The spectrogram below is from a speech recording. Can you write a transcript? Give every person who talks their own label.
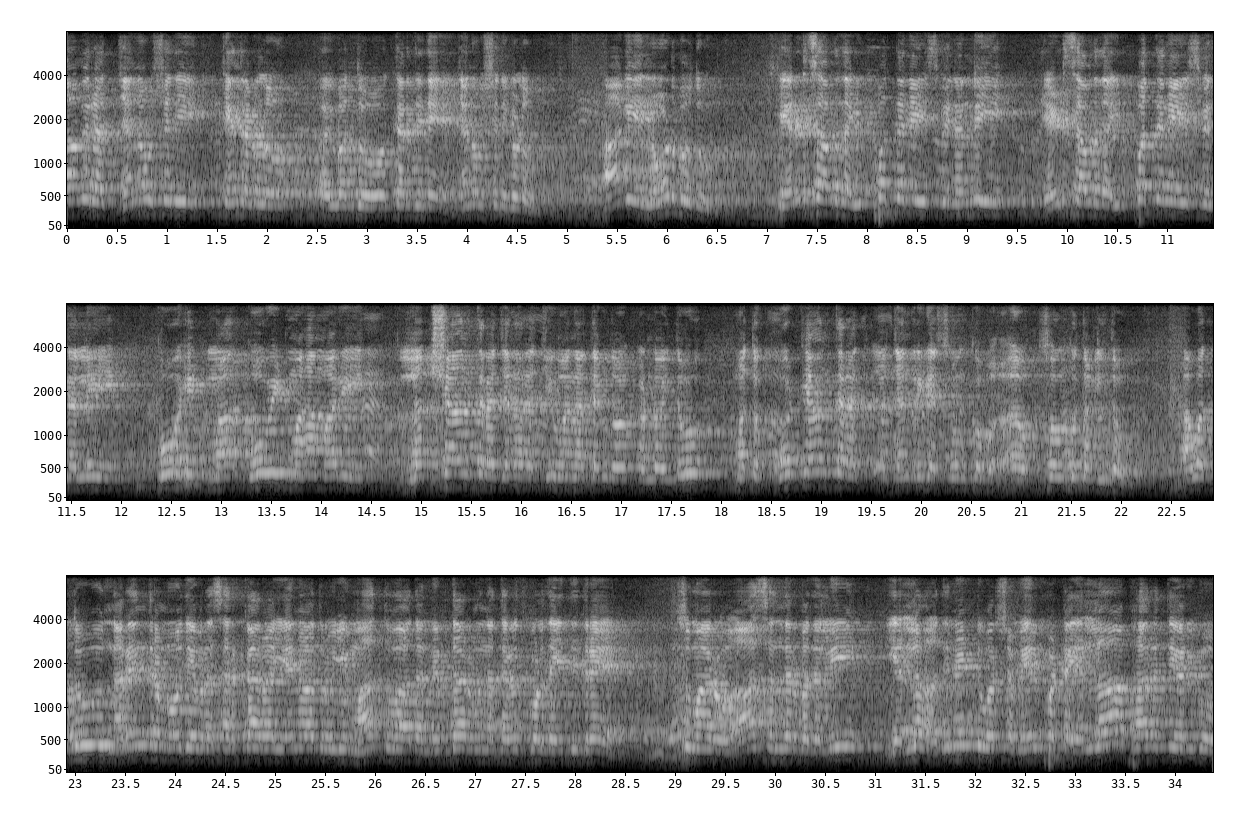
Speaker 1: ಸಾವಿರ ಜನೌಷಧಿ ಕೇಂದ್ರಗಳು ಇವತ್ತು ತೆರೆದಿದೆ, ಜನೌಷಧಿಗಳು. ಹಾಗೆ ನೋಡ್ಬೋದು, ಎರಡ್ ಸಾವಿರದ ಇಪ್ಪತ್ತನೇ ಇಸ್ವಿನಲ್ಲಿ, ಎರಡ್ ಸಾವಿರದ ಇಪ್ಪತ್ತನೇ ಇಸ್ವಿನಲ್ಲಿ ಕೋವಿಡ್ ಕೋವಿಡ್ ಮಹಾಮಾರಿ ಲಕ್ಷಾಂತರ ಜನರ ಜೀವನ ತೆಗೆದುಕೊಂಡೋಯ್ತು ಮತ್ತು ಕೋಟ್ಯಾಂತರ ಜನರಿಗೆ ಸೋಂಕು ಸೋಂಕು ತಗಲಿತು. ಅವತ್ತು ನರೇಂದ್ರ ಮೋದಿ ಅವರ ಸರ್ಕಾರ ಏನಾದರೂ ಈ ಮಹತ್ವವಾದ ನಿರ್ಧಾರವನ್ನು ತೆಗೆದುಕೊಳ್ಳದೆ ಇದ್ದಿದ್ರೆ ಸುಮಾರು ಸಂದರ್ಭದಲ್ಲಿ ಎಲ್ಲ ಹದಿನೆಂಟು ವರ್ಷ ಮೇಲ್ಪಟ್ಟ ಎಲ್ಲ ಭಾರತೀಯರಿಗೂ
